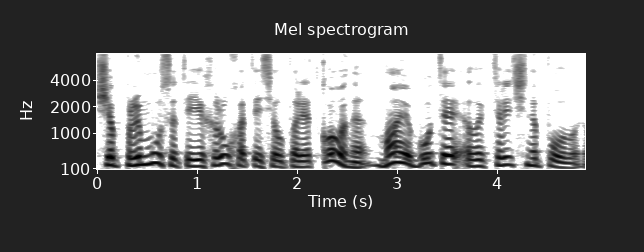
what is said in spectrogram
щоб примусити їх рухатися упорядковано, має бути електричне поле,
